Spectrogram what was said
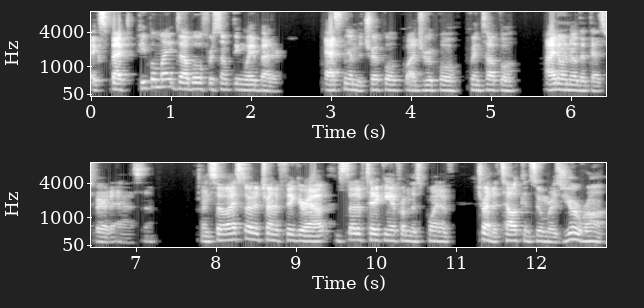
expect people might double for something way better. Asking them to triple, quadruple, quintuple, I don't know that that's fair to ask them. And so I started trying to figure out, instead of taking it from this point of trying to tell consumers, you're wrong.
